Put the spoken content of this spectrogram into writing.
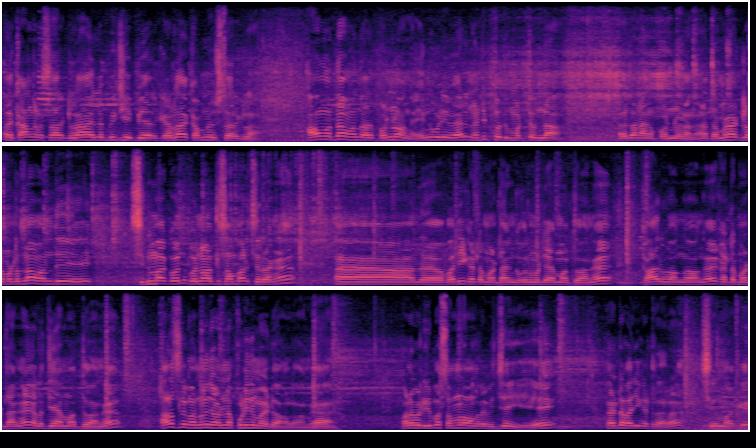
அது காங்கிரஸாக இருக்கலாம் இல்லை பிஜேபியாக இருக்கலாம் கம்யூனிஸ்டாக இருக்கலாம். அவங்க தான் வந்து அதை பண்ணுவாங்க. எங்களுடைய வேலை நடிப்பது மட்டும்தான். அதுதான் நாங்கள் பண்ணுவாங்க ஆனால் தமிழ்நாட்டில் மட்டும்தான் வந்து சினிமாவுக்கு வந்து கொஞ்ச நேரத்தில் சம்பாரிச்சிடுறாங்க. அந்த வரி கட்ட மாட்டாங்க கவர்மெண்ட் ஏமாற்றுவாங்க கார் வாங்குவாங்க கட்ட மாட்டாங்க எல்லாத்தையும் ஏமாற்றுவாங்க அரசுக்கு வந்தாலும் உடனே புனிதமாயிடுவாங்களா அவங்க? பல கோடி ரூபாய் சம்பளம் வாங்குற விஜய். கரெக்டாக வரி கட்டுறாரா சினிமாவுக்கு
